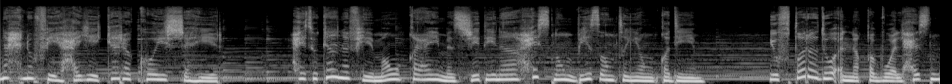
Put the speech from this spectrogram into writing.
نحن في حي كاراكوي الشهير حيث كان في موقع مسجدنا حصن بيزنطي قديم. يفترض أن قبو الحصن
